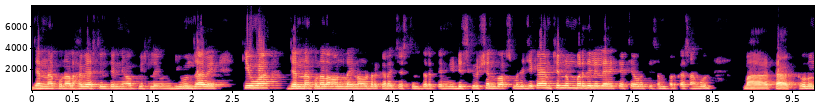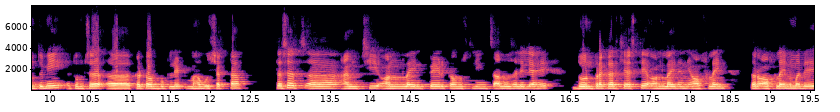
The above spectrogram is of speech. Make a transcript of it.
ज्यांना कोणाला हवे असतील त्यांनी ऑफिसला येऊन घेऊन जावे. किंवा ज्यांना कोणाला ऑनलाईन ऑर्डर करायचे असतील तर त्यांनी डिस्क्रिप्शन बॉक्समध्ये जे काय आमचे नंबर दिलेले आहेत त्याच्यावरती संपर्क सांगून मा- करून तुम्ही तुमचं कट ऑफ बुकलेट मागू शकता. तसंच आमची ऑनलाईन पेड काउन्सिलिंग चालू झालेली आहे. दोन प्रकारची असते ऑनलाईन आणि ऑफलाईन तर ऑफलाईनमध्ये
